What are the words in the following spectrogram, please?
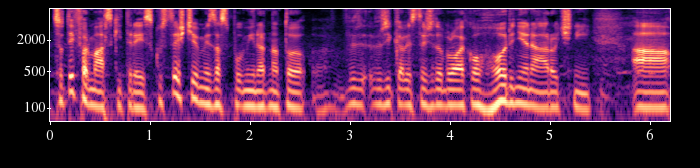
Co ty formářský trhy? Zkuste ještě mi zaspomínat na to. Vy říkali jste, že to bylo jako hodně náročný a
